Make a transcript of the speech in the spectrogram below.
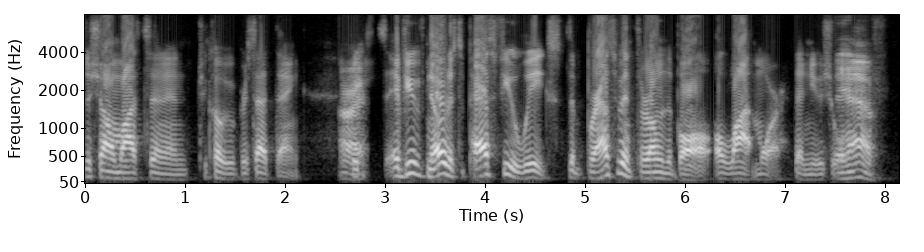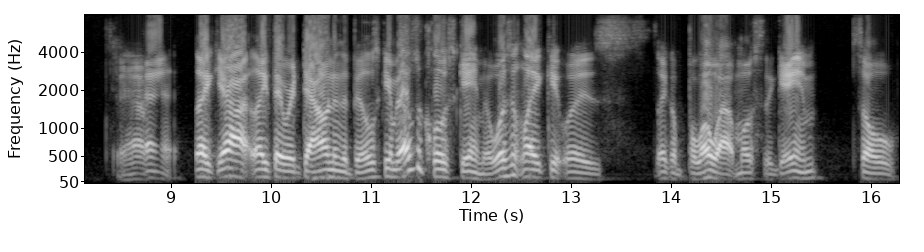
Deshaun Watson and Jacoby Brissett thing. all right, Because If you've noticed, the past few weeks, the Browns have been throwing the ball a lot more than usual. they have, they have. And, like, yeah, like they were down in the Bills game. But that was a close game. It wasn't like it was like a blowout most of the game. So,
